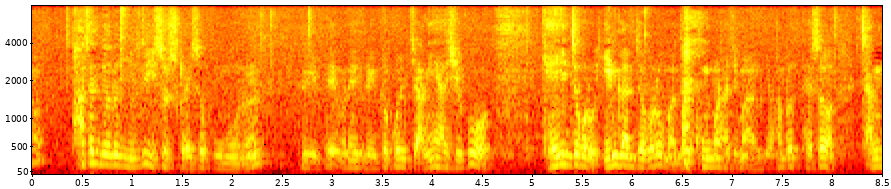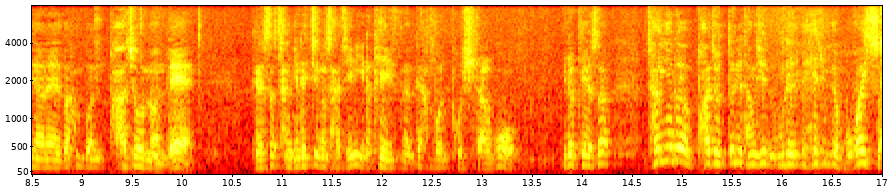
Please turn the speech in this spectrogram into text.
어? 파생되는 일도 있을 수가 있어 공무원은 그렇기 때문에 그러니까 그걸 양해하시고 개인적으로 인간적으로 먼저 공무원 하지 말고 한번 해서 작년에도 한번 봐줬는데 그래서 작년에 찍은 사진이 이렇게 있는데 한번 보시라고 이렇게 해서 작년에 봐줬더니 당신 우리한테 해준 게 뭐가 있어?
